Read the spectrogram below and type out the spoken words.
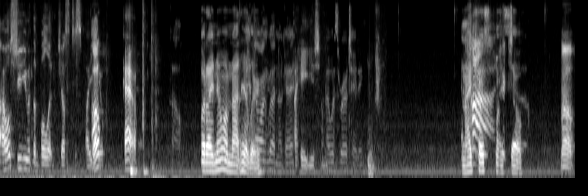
I will shoot you with the bullet just to spite Oh. you. Kyle. Oh, But I know I'm not hit the Hitler, wrong button. Okay, I hate you so I much. was rotating. and I Ha! trust Tricked you, myself. though. Oh.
